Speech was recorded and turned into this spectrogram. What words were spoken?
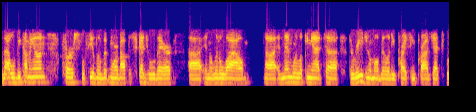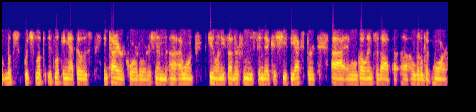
That will be coming on first. We'll see a little bit more about the schedule there uh, in a little while. Uh, and then we're looking at uh, the regional mobility pricing project, which, looks, which look, is looking at those entire corridors. And uh, I won't steal any thunder from Lucinda because she's the expert, uh, and we'll go into that a, a, little bit more.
